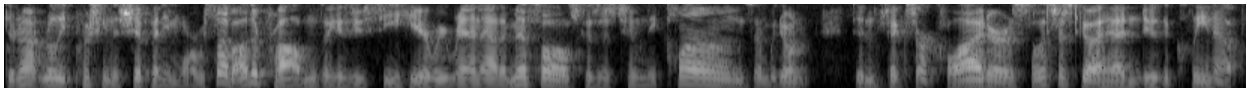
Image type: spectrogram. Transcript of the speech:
they're not really pushing the ship anymore. We still have other problems, like as you see here, we ran out of missiles because there's too many clones, and we don't didn't fix our colliders. So let's just go ahead and do the cleanup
